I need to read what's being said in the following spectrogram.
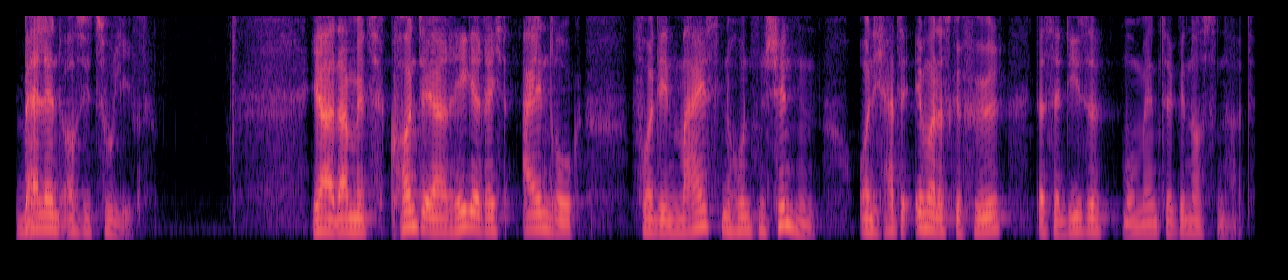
bellend auf sie zulief. Ja, damit konnte er regelrecht Eindruck vor den meisten Hunden schinden und ich hatte immer das Gefühl, dass er diese Momente genossen hat.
